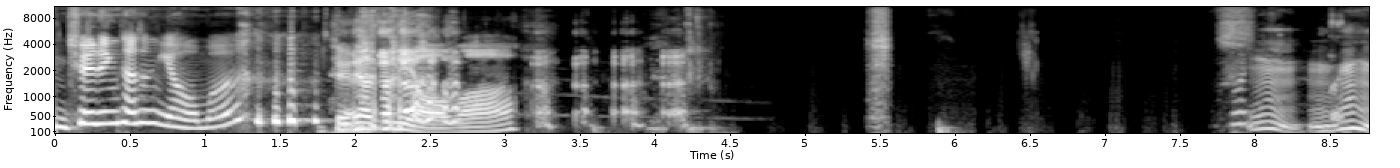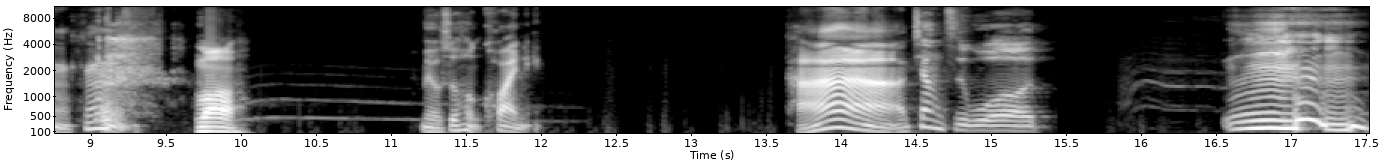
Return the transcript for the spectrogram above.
你确定它是鸟吗？确定它是鸟吗？嗯嗯嗯嗯，什么？没有说很快呢。啊，这样子我，嗯，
